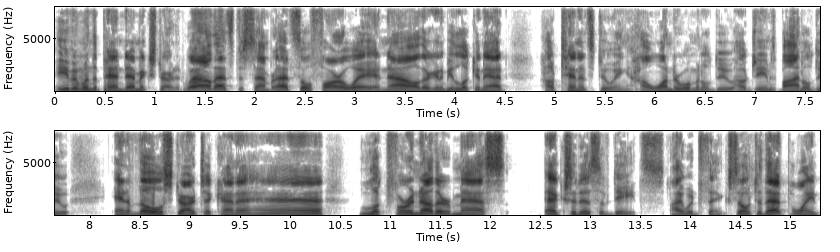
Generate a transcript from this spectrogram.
Even when the pandemic started, well, that's December. That's so far away. And now they're going to be looking at how Tenet's doing, how Wonder Woman will do, how James Bond will do. And if those start to kind of, eh, look for another mass exodus of dates, I would think. So, to that point,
